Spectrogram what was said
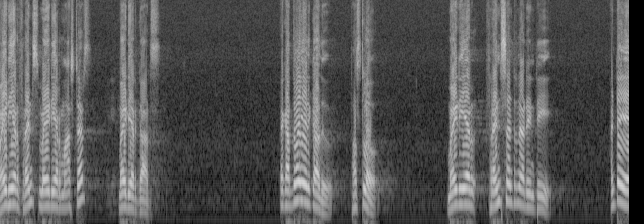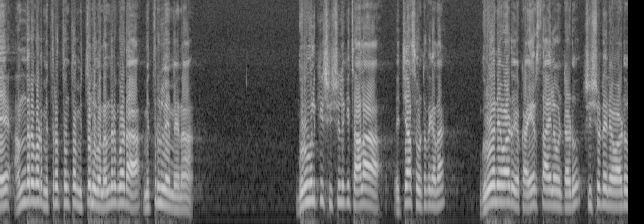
my dear friends my dear masters my dear gods నాకు అర్థమయ్యేది కాదు. ఫస్ట్లో మై డియర్ ఫ్రెండ్స్ అంటున్నాడేంటి? అంటే అందరూ కూడా మిత్రత్వంతో మిత్రులు మనందరం కూడా మిత్రులేమేనా? గురువులకి శిష్యులకి చాలా వ్యత్యాసం ఉంటుంది కదా. గురువు అనేవాడు యొక్క ఎయిర్ స్థాయిలో ఉంటాడు శిష్యుడు అనేవాడు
